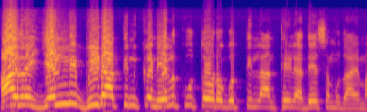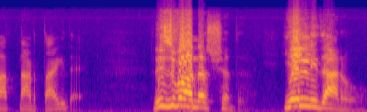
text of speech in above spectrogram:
ಆದರೆ ಎಲ್ಲಿ ಬೀಡ ತಿನ್ಕೊಂಡು ಎಲ್ಲಿ ಕೂತವರೋ ಗೊತ್ತಿಲ್ಲ ಅಂಥೇಳಿ ಅದೇ ಸಮುದಾಯ ಮಾತನಾಡ್ತಾ ಇದೆ. ರಿಜ್ವಾನ್ ಅರ್ಷದ್ ಎಲ್ಲಿದಾರೋ?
